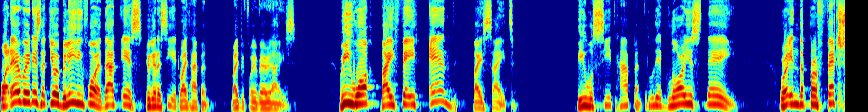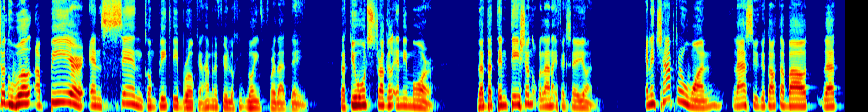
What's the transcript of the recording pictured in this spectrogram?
Whatever it is that you're believing for, that is, you're going to see it right happen, right before your very eyes. We walk by faith and by sight. We will see it happen. It will be a glorious day wherein the perfection will appear and sin completely broken. How many of you are looking, longing for that day? That you won't struggle anymore. That the temptation, wala na effect sa'yo. And in chapter 1, last week we talked about that,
